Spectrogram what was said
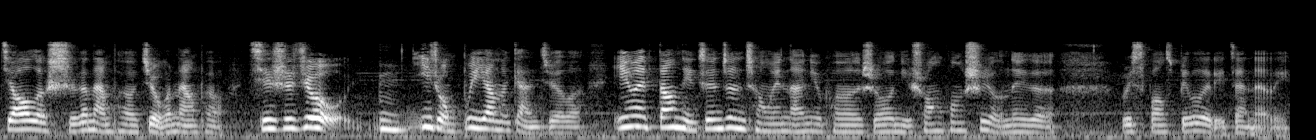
交了十个男朋友、九个男朋友，其实就嗯一种不一样的感觉了。因为当你真正成为男女朋友的时候，你双方是有那个 responsibility 在那里，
